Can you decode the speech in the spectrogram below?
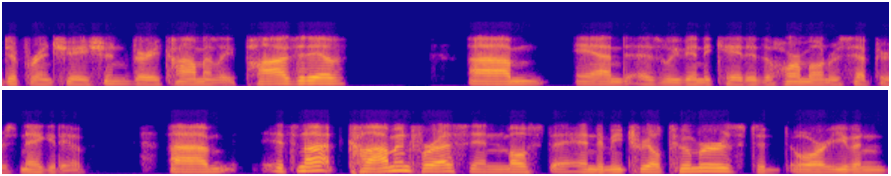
differentiation, very commonly positive. Um, and as we've indicated, the hormone receptor is negative. Um, it's not common for us in most endometrial tumors to, or even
